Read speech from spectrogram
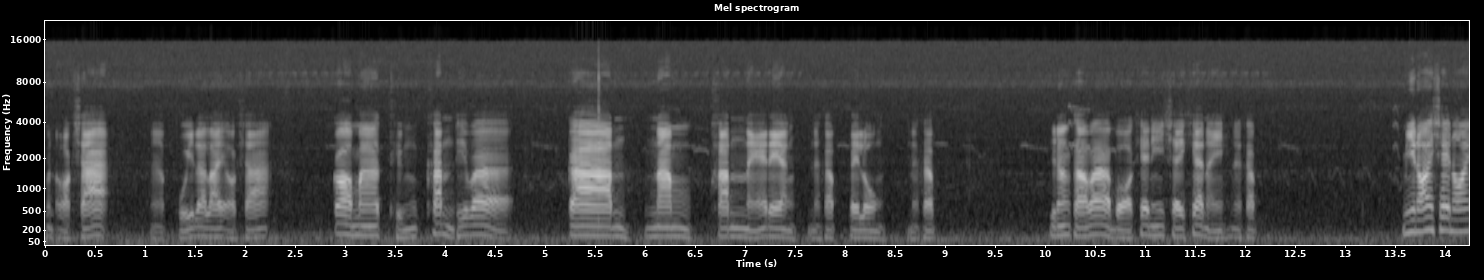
มันออกช้าปุ๋ยละลายออกช้า ก็มาถึงขั้นที่ว่าการนำพันแหนแดงนะครับไปลงนะครับพี่น้องถามว่าบ่อแค่นี้ใช้แค่ไหนนะครับ มีน้อยใช้น้อย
